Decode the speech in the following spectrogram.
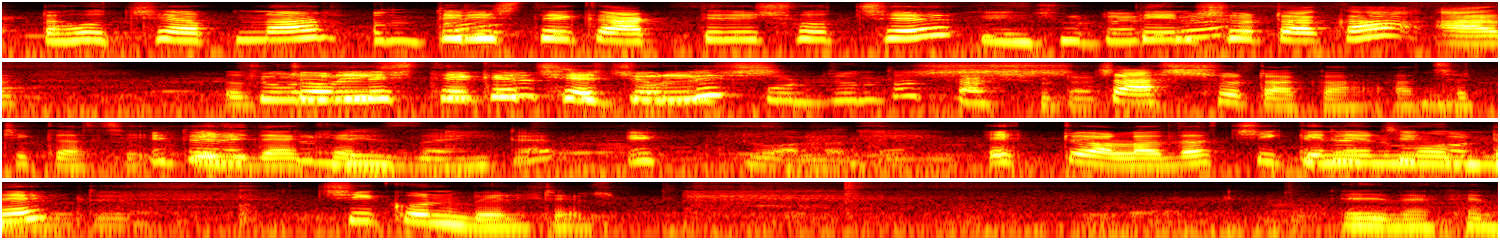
একটা হচ্ছে আপনার উনত্রিশ থেকে আটত্রিশ হচ্ছে তিনশো টাকা আর চল্লিশ থেকে ছেচল্লিশ পর্যন্ত চারশো টাকা। আচ্ছা ঠিক আছে এই দেখেন। দেখেন একটু আলাদা। একটু আলাদা চিকেনের মধ্যে চিকন বেল্টের এই দেখেন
